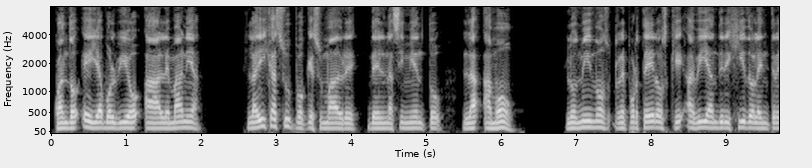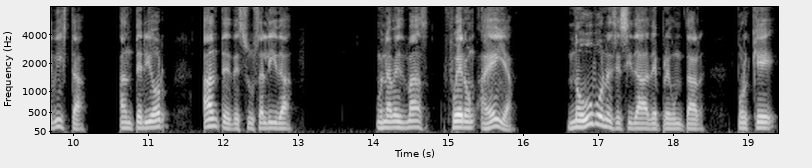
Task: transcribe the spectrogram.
Cuando ella volvió a Alemania, la hija supo que su madre del nacimiento la amó. Los mismos reporteros que habían dirigido la entrevista anterior antes de su salida, una vez más fueron a ella no hubo necesidad de preguntar por qué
